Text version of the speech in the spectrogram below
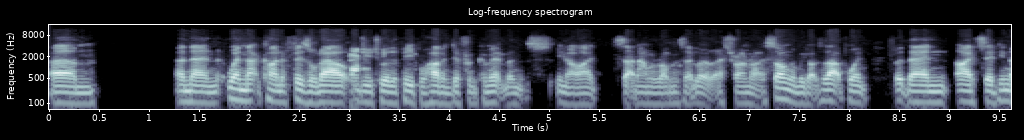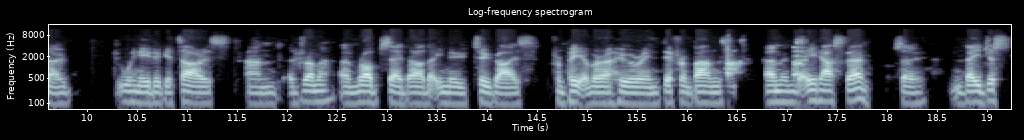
Um, and then when that kind of fizzled out due to other people having different commitments, you know, I sat down with Rob and said, "Look, let's try and write a song," and we got to that point. But then I said, you know, we need a guitarist and a drummer. And Rob said uh, that he knew two guys from Peterborough who were in different bands, um, and that he'd asked them. So they just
